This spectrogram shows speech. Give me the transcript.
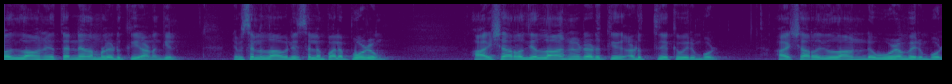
റളിയല്ലാഹുവിനെ തന്നെ നമ്മൾ എടുക്കുകയാണെങ്കിൽ നബി സല്ലല്ലാഹു അലൈഹി വസല്ലം പലപ്പോഴും ആയിഷ റളിയല്ലാഹുവിന്റെ അടുക്ക് അടുത്തേക്ക് വരുമ്പോൾ ആയിഷ റളിയല്ലാഹുവിന്റെ ഊഴം വരുമ്പോൾ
